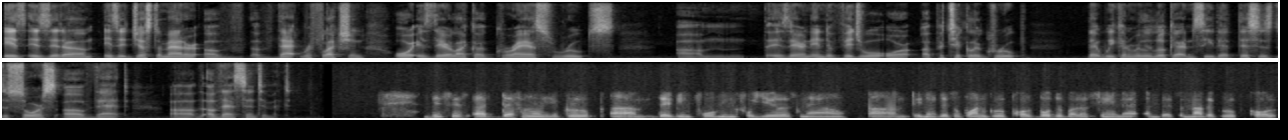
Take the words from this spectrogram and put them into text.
is is it um is it just a matter of of that reflection, or is there like a grassroots? Um, is there an individual or a particular group that we can really look at and see that this is the source of that uh, of that sentiment? This is uh, definitely a group. Um, they've been forming for years now. Um, you know, there's one group called Bodu Bala Sena, and there's another group called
